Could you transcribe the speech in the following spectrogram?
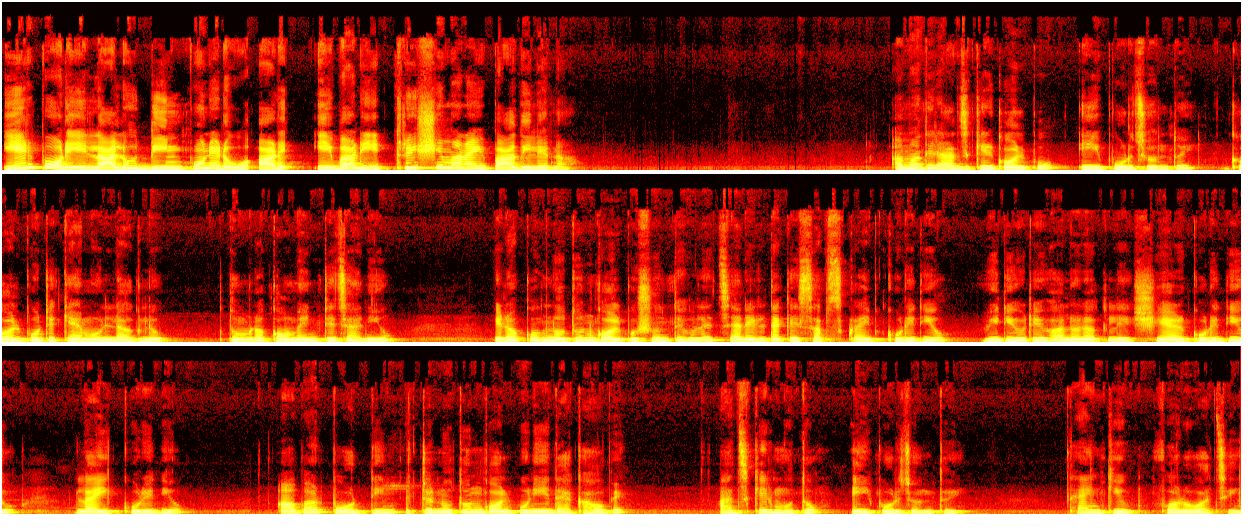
এরপরে লালু দিন পনেরো আর এবারই ত্রিসীমানায় পা দিলে না। আমাদের আজকের গল্প এই পর্যন্তই। গল্পটি কেমন লাগল তোমরা কমেন্টে জানিও। এরকম নতুন গল্প শুনতে হলে চ্যানেলটাকে সাবস্ক্রাইব করে দিও, ভিডিওটি ভালো লাগলে শেয়ার করে দিও, লাইক করে দিও। আবার পরদিন একটা নতুন গল্প নিয়ে দেখা হবে। আজকের মতো এই পর্যন্তই। Thank you for watching.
